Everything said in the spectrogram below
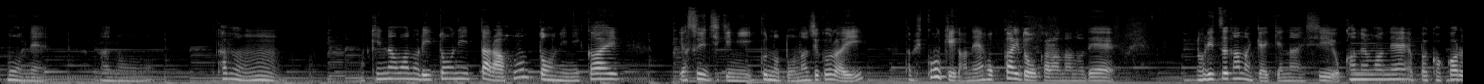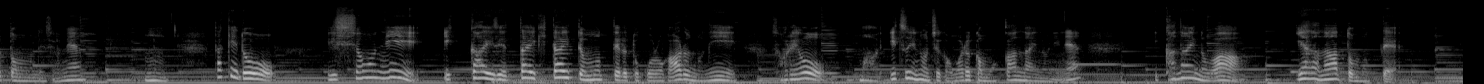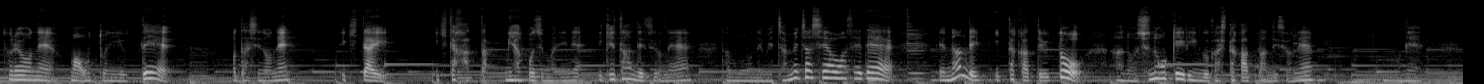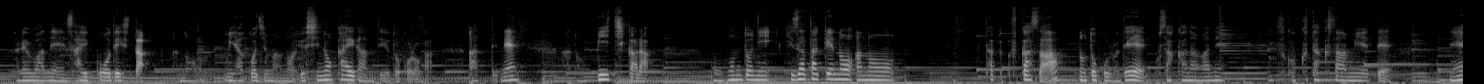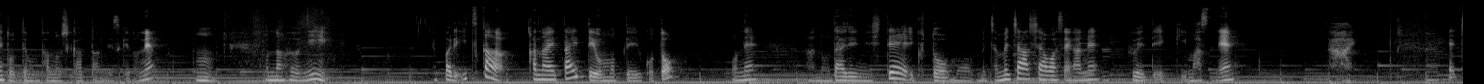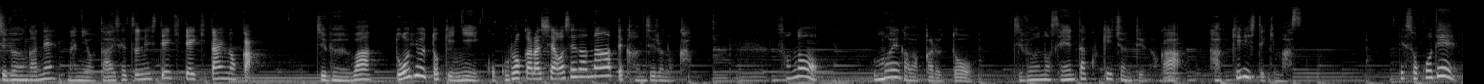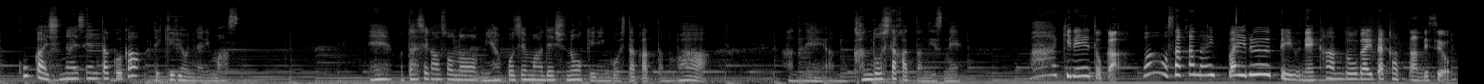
もうねあの多分沖縄の離島に行ったら本島に2回安い時期に行くのと同じぐらい多分飛行機がね北海道からなので乗り継がなきゃいけないしお金はねやっぱりかかると思うんですよね。うん、だけど一生に1回絶対行きたいって思ってるところがあるのにそれを、まあ、いつ命が終わるかも分かんないのにね行かないのは嫌だなと思ってそれをね、まあ、夫に言って私のね行きたい行きたかった。宮古島にね行けたんですよね。もうねめちゃめちゃ幸せで。でなんで行ったかっていうとあのシュノーケリングがしたかったんですよね。もうねあれはね最高でした。あの宮古島の吉野海岸っていうところがあってね。あのビーチからもう本当に膝丈のあの深さのところでお魚がねすごくたくさん見えてねとっても楽しかったんですけどね、うん、こんな風にぱりいつか叶えたいって思っていることをねあの大事にしていくともうめちゃめちゃ幸せがね増えていきますね。はい、で自分がね何を大切にして生きていきたいのか自分はどういう時に心から幸せだなって感じるのかその思いが分かると自分の選択基準っていうのがはっきりしてきます。でそこで後悔しない選択ができるようになります。ね、私がその宮古島でシュノーケリングをしたかったのはあの、ね、あの感動したかったんですね。わあ綺麗とかわあお魚いっぱいいるっていうね感動が痛かったんですよ。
